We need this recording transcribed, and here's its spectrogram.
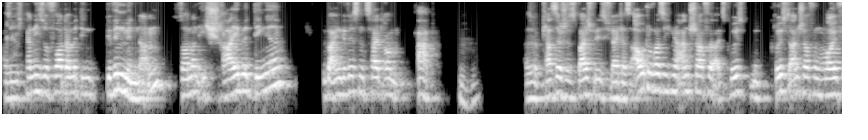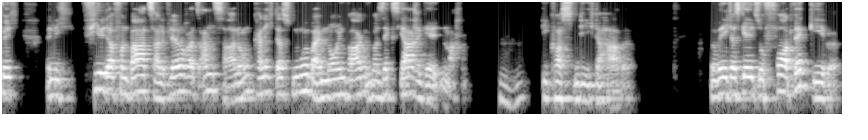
Also ich kann nicht sofort damit den Gewinn mindern, sondern ich schreibe Dinge über einen gewissen Zeitraum ab. Mhm. Also klassisches Beispiel ist vielleicht das Auto, was ich mir anschaffe, als größt, mit größter Anschaffung häufig. Wenn ich viel davon bar zahle, vielleicht auch als Anzahlung, kann ich das nur beim neuen Wagen über sechs Jahre geltend machen. Mhm. Die Kosten, die ich da habe. Nur wenn ich das Geld sofort weggebe,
